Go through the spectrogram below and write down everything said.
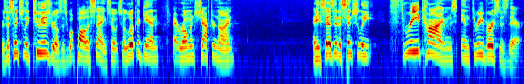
There's essentially two Israels, is what Paul is saying. So, so look again at Romans chapter 9. And he says it essentially three times in three verses there.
